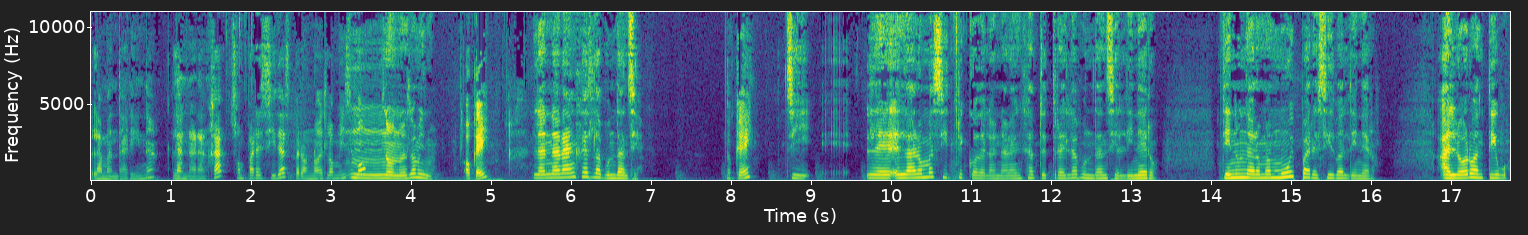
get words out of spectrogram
la mandarina, la naranja, son parecidas, pero no es lo mismo. Mm, No, no es lo mismo. Ok, La naranja es la abundancia. ok, Sí, le- el aroma cítrico de la naranja te trae la abundancia, el dinero. Tiene un aroma muy parecido al dinero, al oro antiguo.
